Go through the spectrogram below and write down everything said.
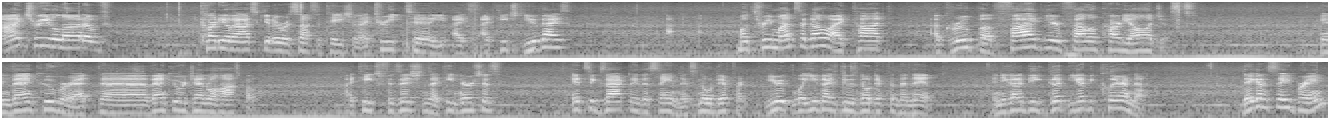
I treat a lot of cardiovascular resuscitation. I treat to I, I teach to you guys. About three months ago, I taught a group of five-year fellow cardiologists in Vancouver at uh, Vancouver General Hospital. I teach physicians. I teach nurses. It's exactly the same. It's no different. you what you guys do is no different than them, and you got to be good. You got to be clear on that. They got to save brain,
